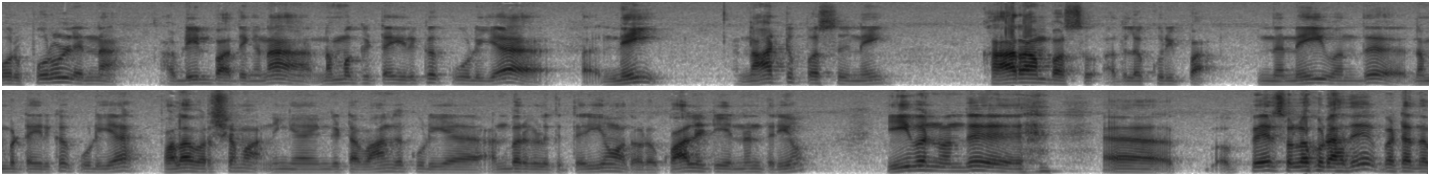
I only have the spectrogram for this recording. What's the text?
ஒரு பொருள் என்ன அப்படின்னு பார்த்தீங்கன்னா நம்மக்கிட்ட இருக்கக்கூடிய நெய் நாட்டு பசு நெய் காராம்பசு அதில் குறிப்பாக இந்த நெய் வந்து நம்மகிட்ட இருக்கக்கூடிய பல வருஷமாக நீங்கள் எங்கிட்ட வாங்கக்கூடிய அன்பர்களுக்கு தெரியும். அதோட குவாலிட்டி என்னன்னு தெரியும். ஈவன் வந்து பேர் சொல்லக்கூடாது பட் அந்த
